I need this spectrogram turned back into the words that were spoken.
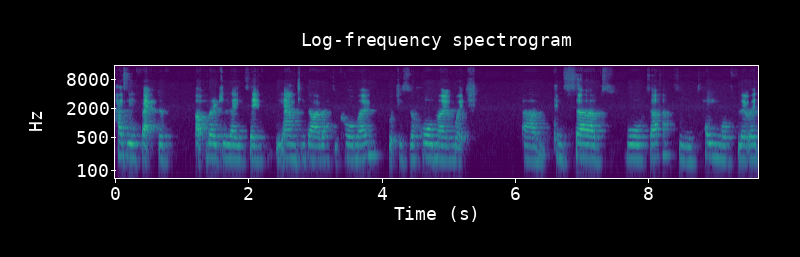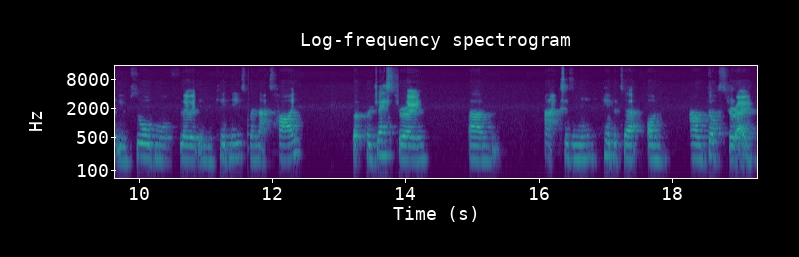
has the effect of upregulating the antidiuretic hormone, which is the hormone which um, conserves water, so you retain more fluid, you absorb more fluid in the kidneys when that's high. But progesterone um, acts as an inhibitor on aldosterone,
